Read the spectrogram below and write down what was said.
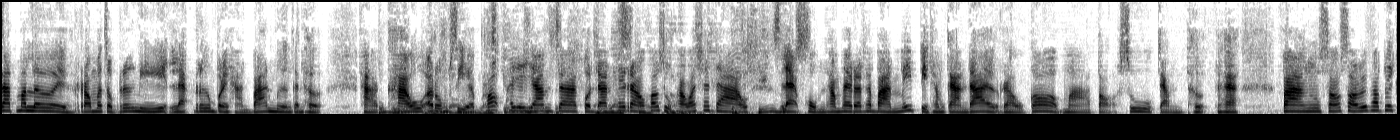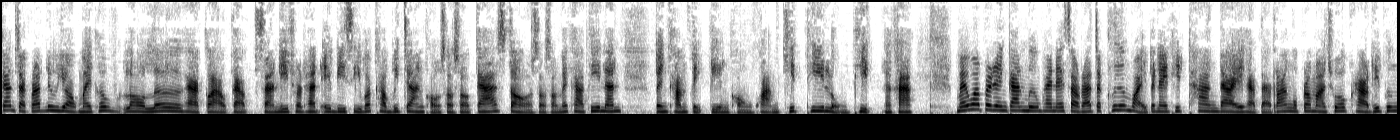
จัดมาเลยเรามาจบเรื่องนี้และเริ่มบริหารบ้านเมืองกันเถอะ หากเขาอารมณ์เสียเพราะพยายามจะกดดันให้เราเข้าสู่ภาวะชัดดาวน์และผมทำให้รัฐบาลไม่ปิดทำการได้ เราก็มาต่อสู้กันเถอะนะคะฝั่งสสริพับลิกันจากรัฐนิวยอร์กไมเคิลลอเลอร์ค่ะกล่าวกับสถานีโทรทัศน์ ABC ว่าคำวิจารณ์ของสสกาสต่อสสแมคคาที่นั้นเป็นคำติเตียนของความคิดที่หลงผิดนะคะแม้ว่าประเด็นการเมืองภายในสหรัฐจะเคลื่อนไหวไปในทิศทางใดค่ะแต่ร่างงบประมาณชั่วคราวที่เพิ่ง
